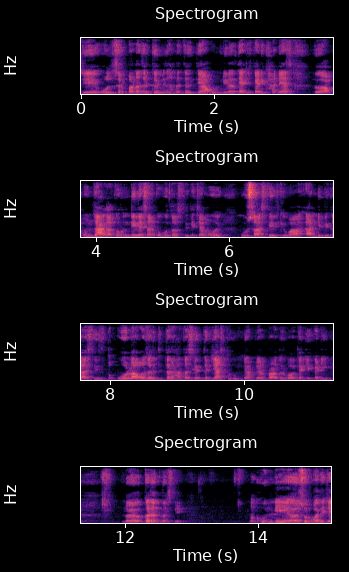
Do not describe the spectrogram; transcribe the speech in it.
जे ओलसरपणा जर कमी झाला तर त्या हुमणीला त्या ठिकाणी खाण्यास आपण जागा करून दिल्यासारखं होत असते. त्याच्यामुळे ऊस असतील किंवा अन्य पिकं असतील तर ओलावा जर तिथं राहत असेल तर जास्त हुमणी आपल्याला प्रादुर्भाव त्या ठिकाणी करत नसते. मग हुमणी सुरुवातीच्या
